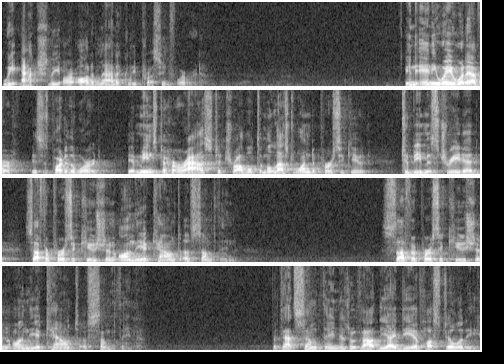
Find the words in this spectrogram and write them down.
we actually are automatically pressing forward. In any way, whatever, this is part of the word. It means to harass, to trouble, to molest one, to persecute, to be mistreated, suffer persecution on the account of something. Suffer persecution on the account of something. But that something is without the idea of hostility.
